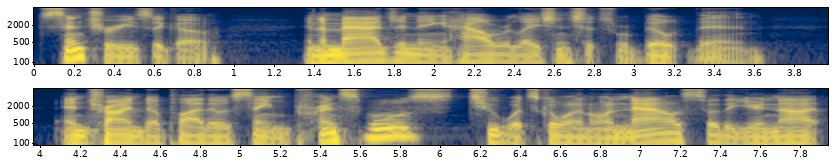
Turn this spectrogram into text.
centuries ago and imagining how relationships were built then and trying to apply those same principles to what's going on now so that you're not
